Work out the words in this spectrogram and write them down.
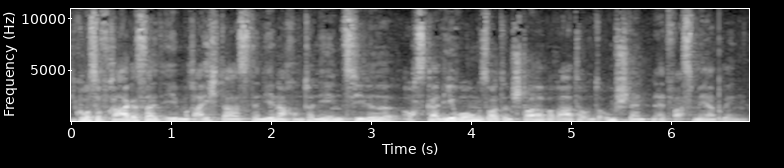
Die große Frage ist halt eben, reicht das? Denn je nach Unternehmensziele, auch Skalierung, sollte ein Steuerberater unter Umständen etwas mehr bringen.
